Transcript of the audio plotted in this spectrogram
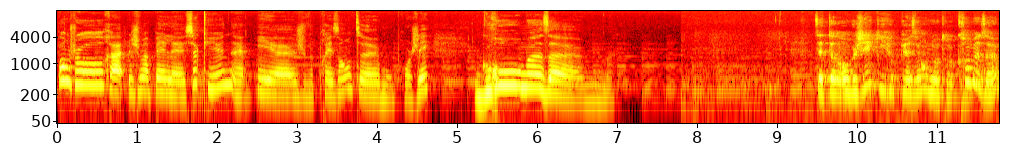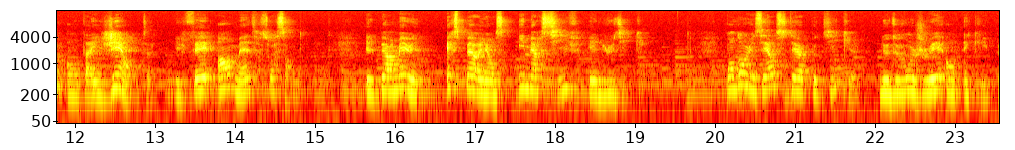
Bonjour, je m'appelle Seokhyun et euh, je vous présente euh, mon projet Chromosome. C'est un objet qui représente notre chromosome en taille géante. Il fait 1m60. Il permet une expérience immersive et ludique. Pendant une séance thérapeutique, nous devons jouer en équipe.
